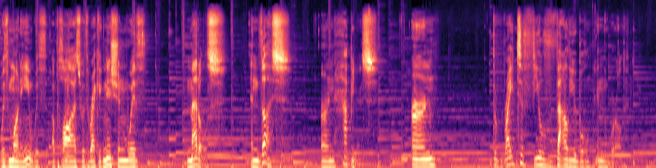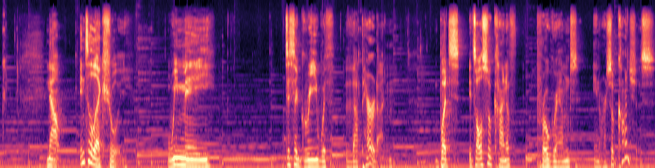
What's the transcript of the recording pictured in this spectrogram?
with money, with applause, with recognition, with medals, and thus earn happiness, earn the right to feel valuable in the world. Now, intellectually, we may disagree with that paradigm, but it's also kind of programmed in our subconscious.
